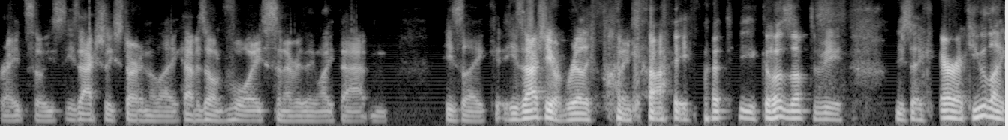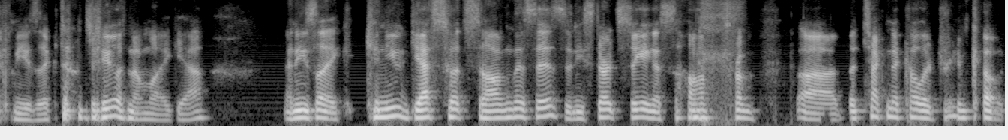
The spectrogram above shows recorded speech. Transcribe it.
right? So he's he's actually starting to like have his own voice and everything like that, and he's like he's actually a really funny guy but he goes up to me he's like eric you like music don't you and i'm like yeah and he's like can you guess what song this is? And he starts singing a song from uh the technicolor dreamcoat.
